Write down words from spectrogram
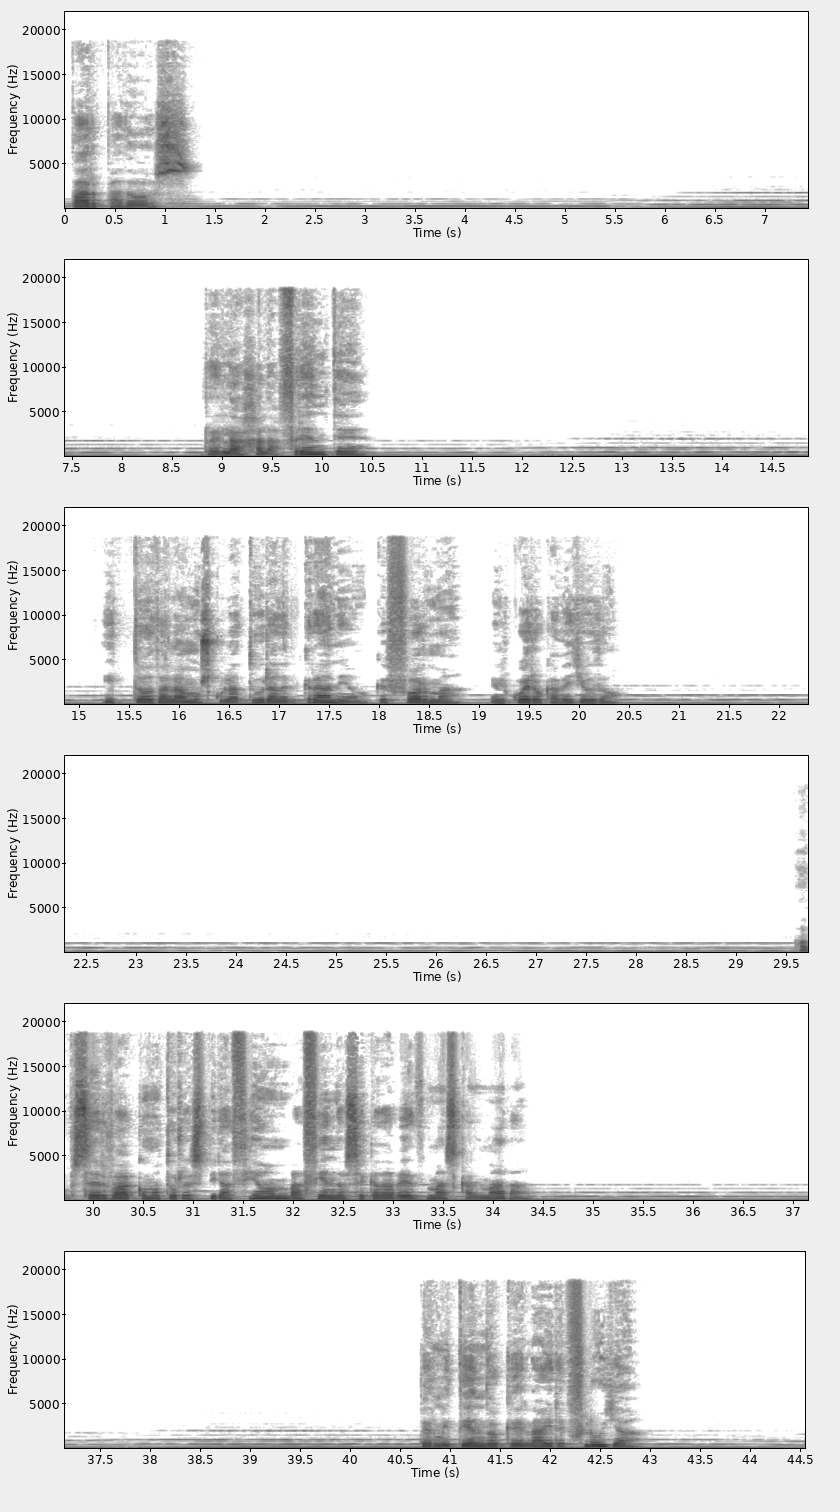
párpados. Relaja la frente y toda la musculatura del cráneo que forma el cuero cabelludo. Observa cómo tu respiración va haciéndose cada vez más calmada. Permitiendo que el aire fluya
